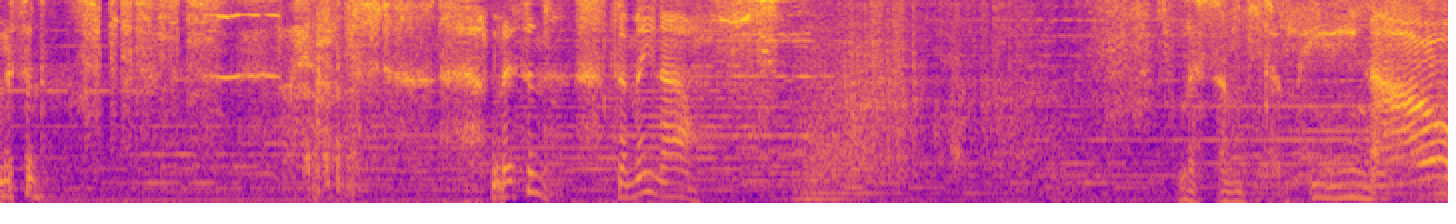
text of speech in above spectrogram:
Listen. Listen to me now. Listen to me now.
